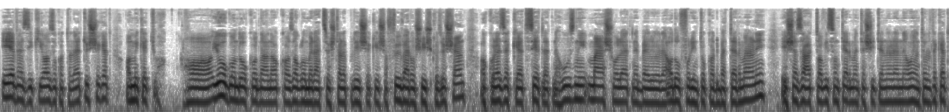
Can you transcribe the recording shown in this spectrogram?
élvezi ki azokat a lehetőséget, amiket ha jól gondolkodnának az agglomerációs települések és a főváros is közösen, akkor ezeket szét lehetne húzni, máshol lehetne belőle adóforintokat betermelni, és ezáltal viszont termentesíteni lenne olyan területeket,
